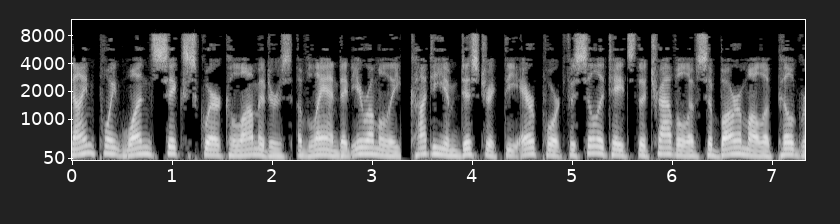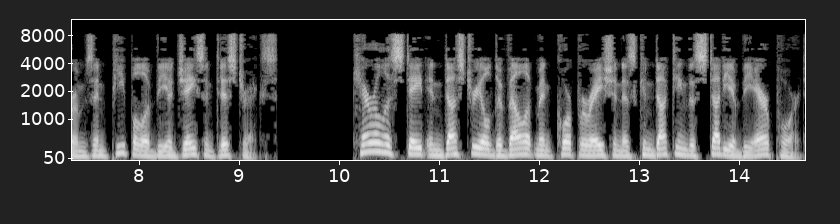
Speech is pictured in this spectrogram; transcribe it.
9.16 square kilometers of land at Irumali, Kottayam district. The airport facilitates the travel of Sabarimala pilgrims and people of the adjacent districts. Kerala State Industrial Development Corporation is conducting the study of the airport.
